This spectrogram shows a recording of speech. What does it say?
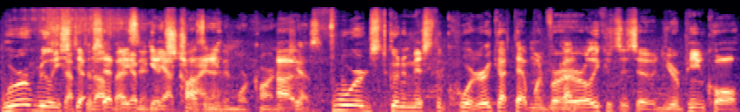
We're really Stepped step- it up stepping up in, against yeah, causing China. even more carnage, Uh, yes. Ford's going to miss the quarter. It got that one very early because it's a European call.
